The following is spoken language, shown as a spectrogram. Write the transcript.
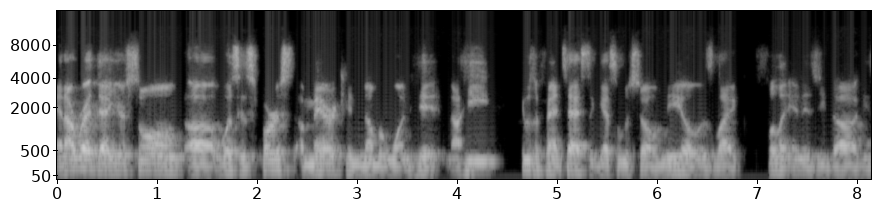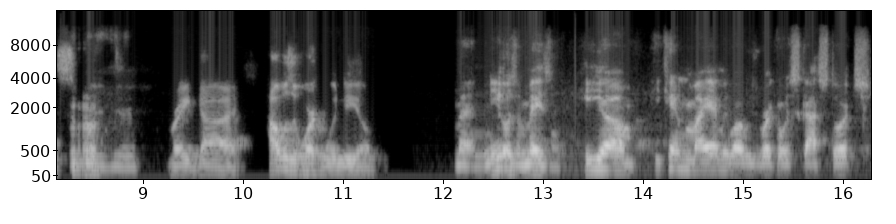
And I read that your song uh, was his first American number one hit. Now he he was a fantastic guest on the show. Ne-Yo is like full of energy, dog. He's super mm-hmm great guy. How was it working with Ne-Yo? Man, Ne-Yo is amazing. He um he came to Miami while he was working with Scott Storch,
